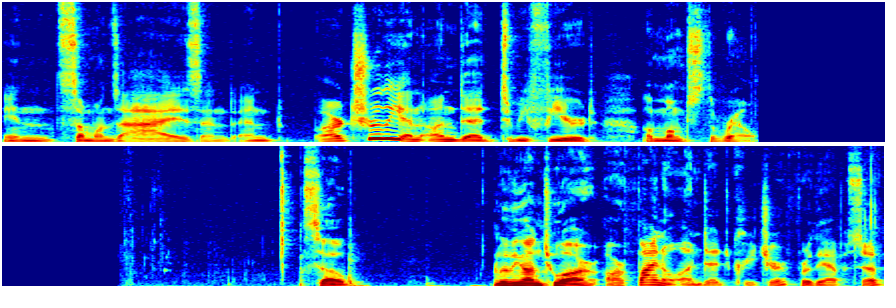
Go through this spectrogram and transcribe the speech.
in someone's eyes, and and are truly an undead to be feared amongst the realm. So, moving on to our, our final undead creature for the episode.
